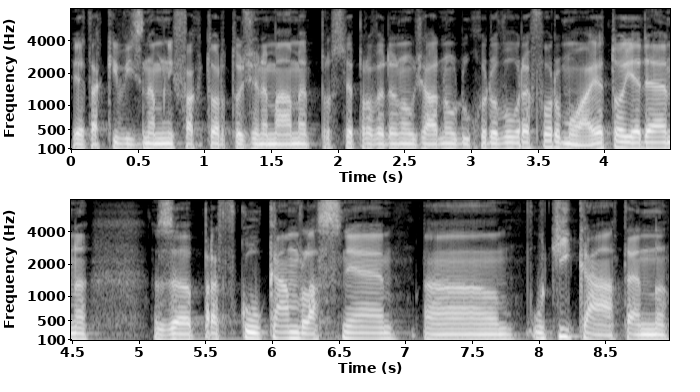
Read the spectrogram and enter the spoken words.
je taky významný faktor to, že nemáme prostě provedenou žádnou důchodovou reformu. A je to jeden z prvků, kam vlastně uh, utíká ten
